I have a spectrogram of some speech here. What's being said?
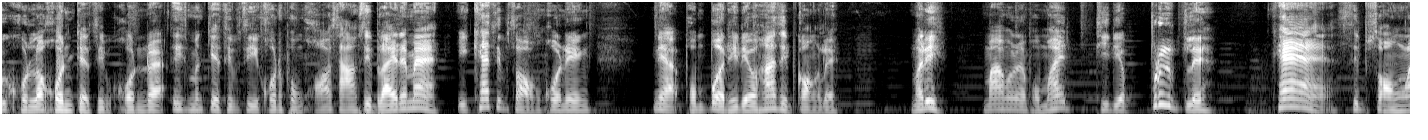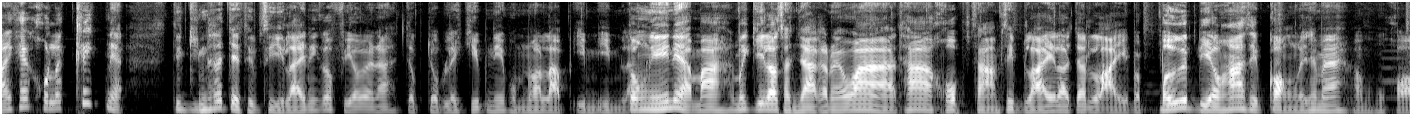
ทุกคนละคนเจ็ดสิบคนด้วยที่มันเจ็ดสิบสี่คนผมขอสามสิบไลค์ได้ไหมอีกแค่สิบสองคนเองเนี่ยผมเปิดทีเดียวห้าสิบกล่องเลย มาดิมาเพื่อนผมให้ทีเดียวปรึดเลย แค่สิบสองไลค์แค่คนละคลิกเนี่ย จริงๆ ถ้า 74 ไลค์นี่ก็เฟี้ยวเลยนะ จบจบเลยคลิปนี้ผมนอนหลับอิ่มๆแล้วตรงนี้เนี่ยมาเมื่อกี้เราสัญญากันไว้ว่า ถ้าครบ 30 ไลค์เราจะไหลแบบปื๊ดเดียว 50 กล่องเลยใช่ไหมเอาผมขอ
